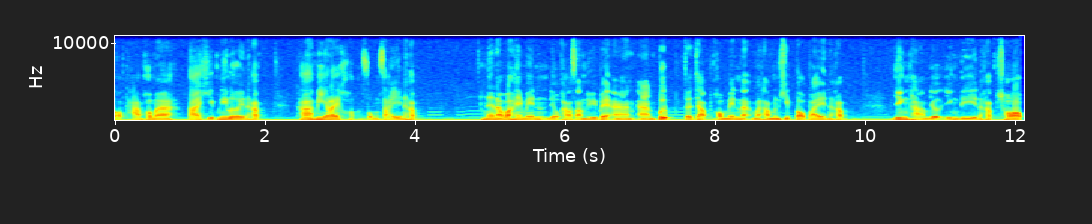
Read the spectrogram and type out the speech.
สอบถามเข้ามาใต้คลิปนี้เลยนะครับ ถ้ามีอะไรสงสัยนะครับ แนะนำว่าให้เม้น เดี๋ยวข่าวสามทีวีไปอ่านอ่านปุ๊บ จะจับคอมเมนต์มาทำเป็นคลิปต่อไปนะครับยิ่งถามเยอะยิ่งดีนะครับ ชอบ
